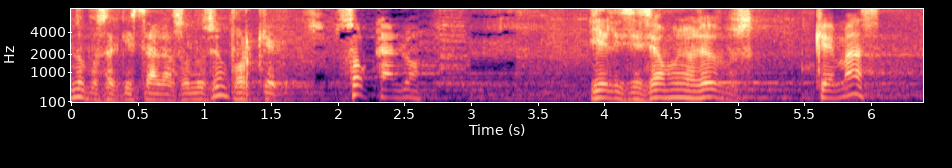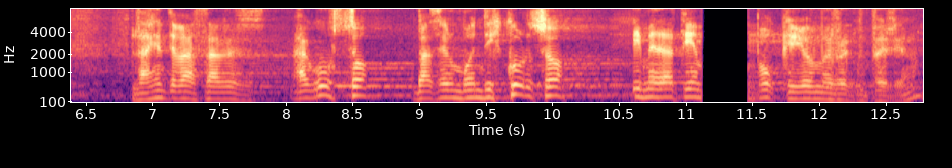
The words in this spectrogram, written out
no, pues aquí está la solución, porque Zócalo. Y el licenciado Muñoz Leos, pues ¿Qué más? La gente va a estar a gusto, va a hacer un buen discurso y me da tiempo que yo me recupere, ¿no?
